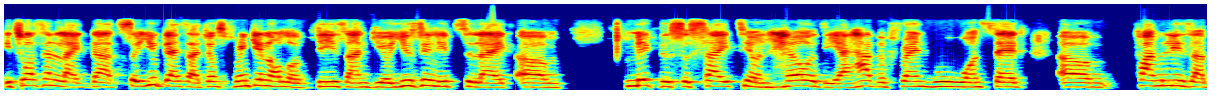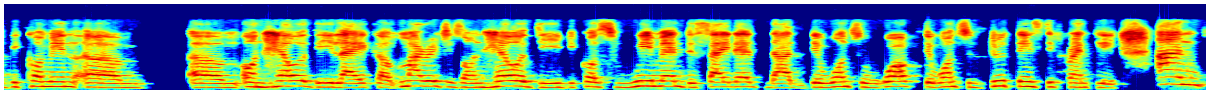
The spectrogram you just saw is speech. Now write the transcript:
it wasn't like that. So you guys are just bringing all of this and you're using it to like um, make the society unhealthy. I have a friend who once said um, families are becoming um, um, unhealthy, like uh, marriage is unhealthy because women decided that they want to work, they want to do things differently. And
